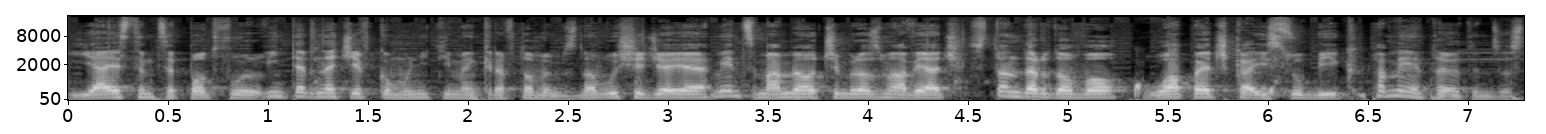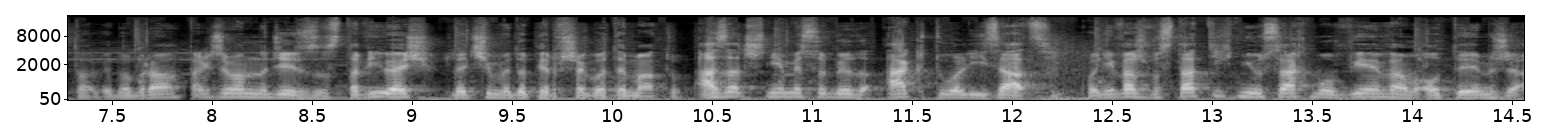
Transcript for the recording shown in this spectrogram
ja jestem Cepotwór, w internecie w community Minecraftowym znowu się dzieje, więc mamy o czym rozmawiać. Standardowo łapeczka i subik. Pamiętaj o tym zestawie, dobra? Także mam nadzieję, że zostawiłeś. Lecimy do pierwszego tematu. A zaczniemy sobie od aktualizacji, ponieważ ostatnich newsach mówiłem wam o tym, że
